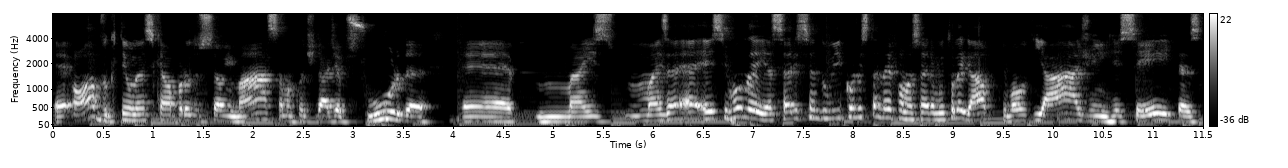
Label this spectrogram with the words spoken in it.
é óbvio que tem o lance que é uma produção em massa, uma quantidade absurda, é, mas, mas é, é, esse rolê. E a série sendo ícones também foi uma série muito legal, porque envolve viagem, receitas,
